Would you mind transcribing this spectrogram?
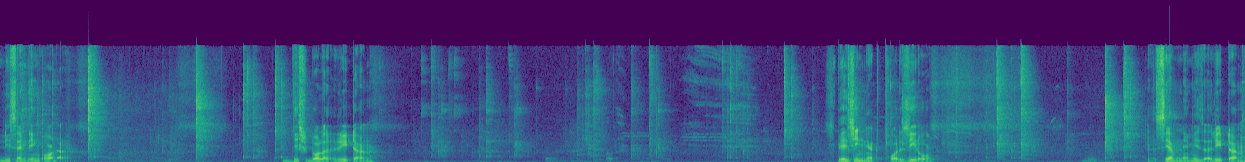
descending order. This dollar return. Paginate for 0 same name is a return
